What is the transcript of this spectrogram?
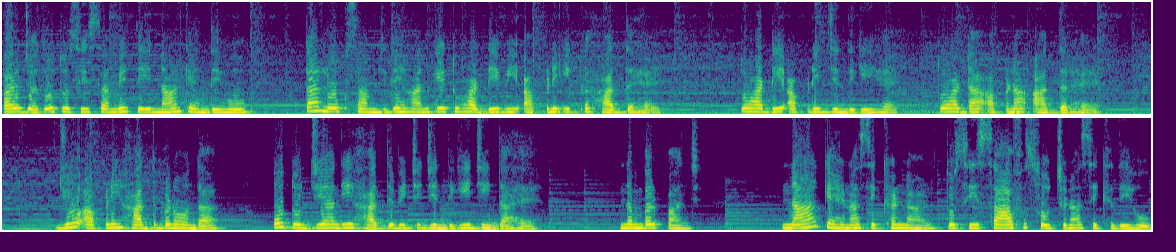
ਪਰ ਜਦੋਂ ਤੁਸੀਂ ਸਮੇਂ ਤੇ ਨਾ ਕਹਿੰਦੇ ਹੋ, ਤਾਂ ਲੋਕ ਸਮਝਦੇ ਹਨ ਕਿ ਤੁਹਾਡੀ ਵੀ ਆਪਣੀ ਇੱਕ ਹੱਦ ਹੈ। ਤੁਹਾਡੀ ਆਪਣੀ ਜ਼ਿੰਦਗੀ ਹੈ। ਤੁਹਾਡਾ ਆਪਣਾ ਆਦਰ ਹੈ। ਜੋ ਆਪਣੀ ਹੱਦ ਬਣਾਉਂਦਾ, ਉਹ ਦੂਜਿਆਂ ਦੀ ਹੱਦ ਵਿੱਚ ਜ਼ਿੰਦਗੀ ਜੀਂਦਾ ਹੈ। ਨੰਬਰ 5 ਨਾ ਕਹਿਣਾ ਸਿੱਖਣ ਨਾਲ ਤੁਸੀਂ ਸਾਫ਼ ਸੋਚਣਾ ਸਿੱਖਦੇ ਹੋ।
